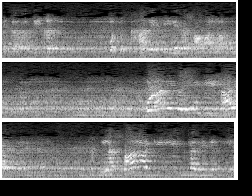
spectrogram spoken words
کہ در حقیقت وہ تو کھانے پینے کا سامان معلوم ہوتا ہے پرانے کریم کی شاید نسارا کی عید کا ذکر کیا۔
